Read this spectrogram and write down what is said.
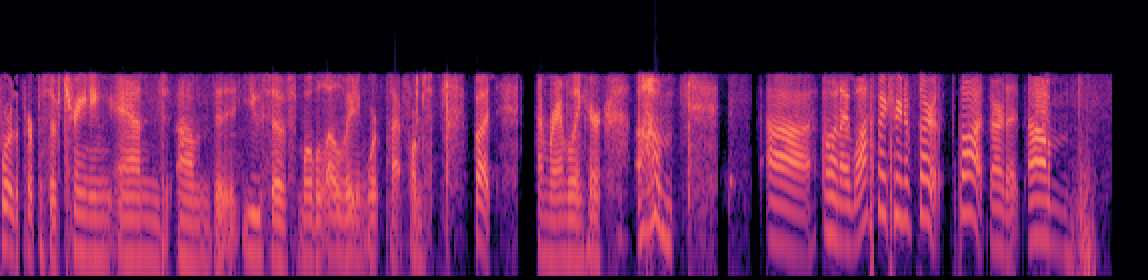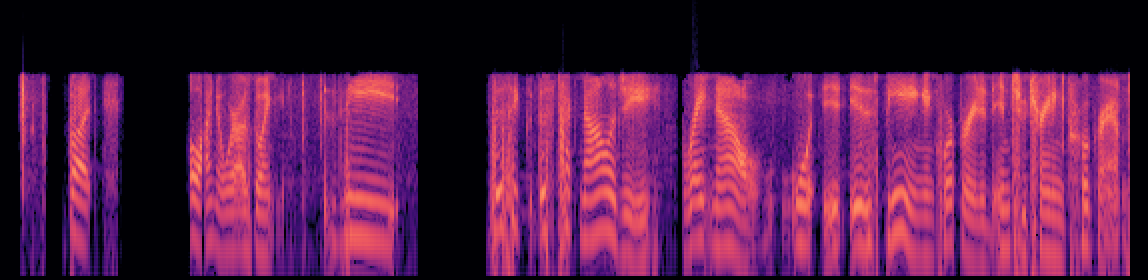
for the purpose of training and um, the use of mobile elevating work platforms. But I'm rambling here. Um, uh, oh, and I lost my train of thought. Darn it. Um, but oh, I know where I was going. The this this technology right now is being incorporated into training programs,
